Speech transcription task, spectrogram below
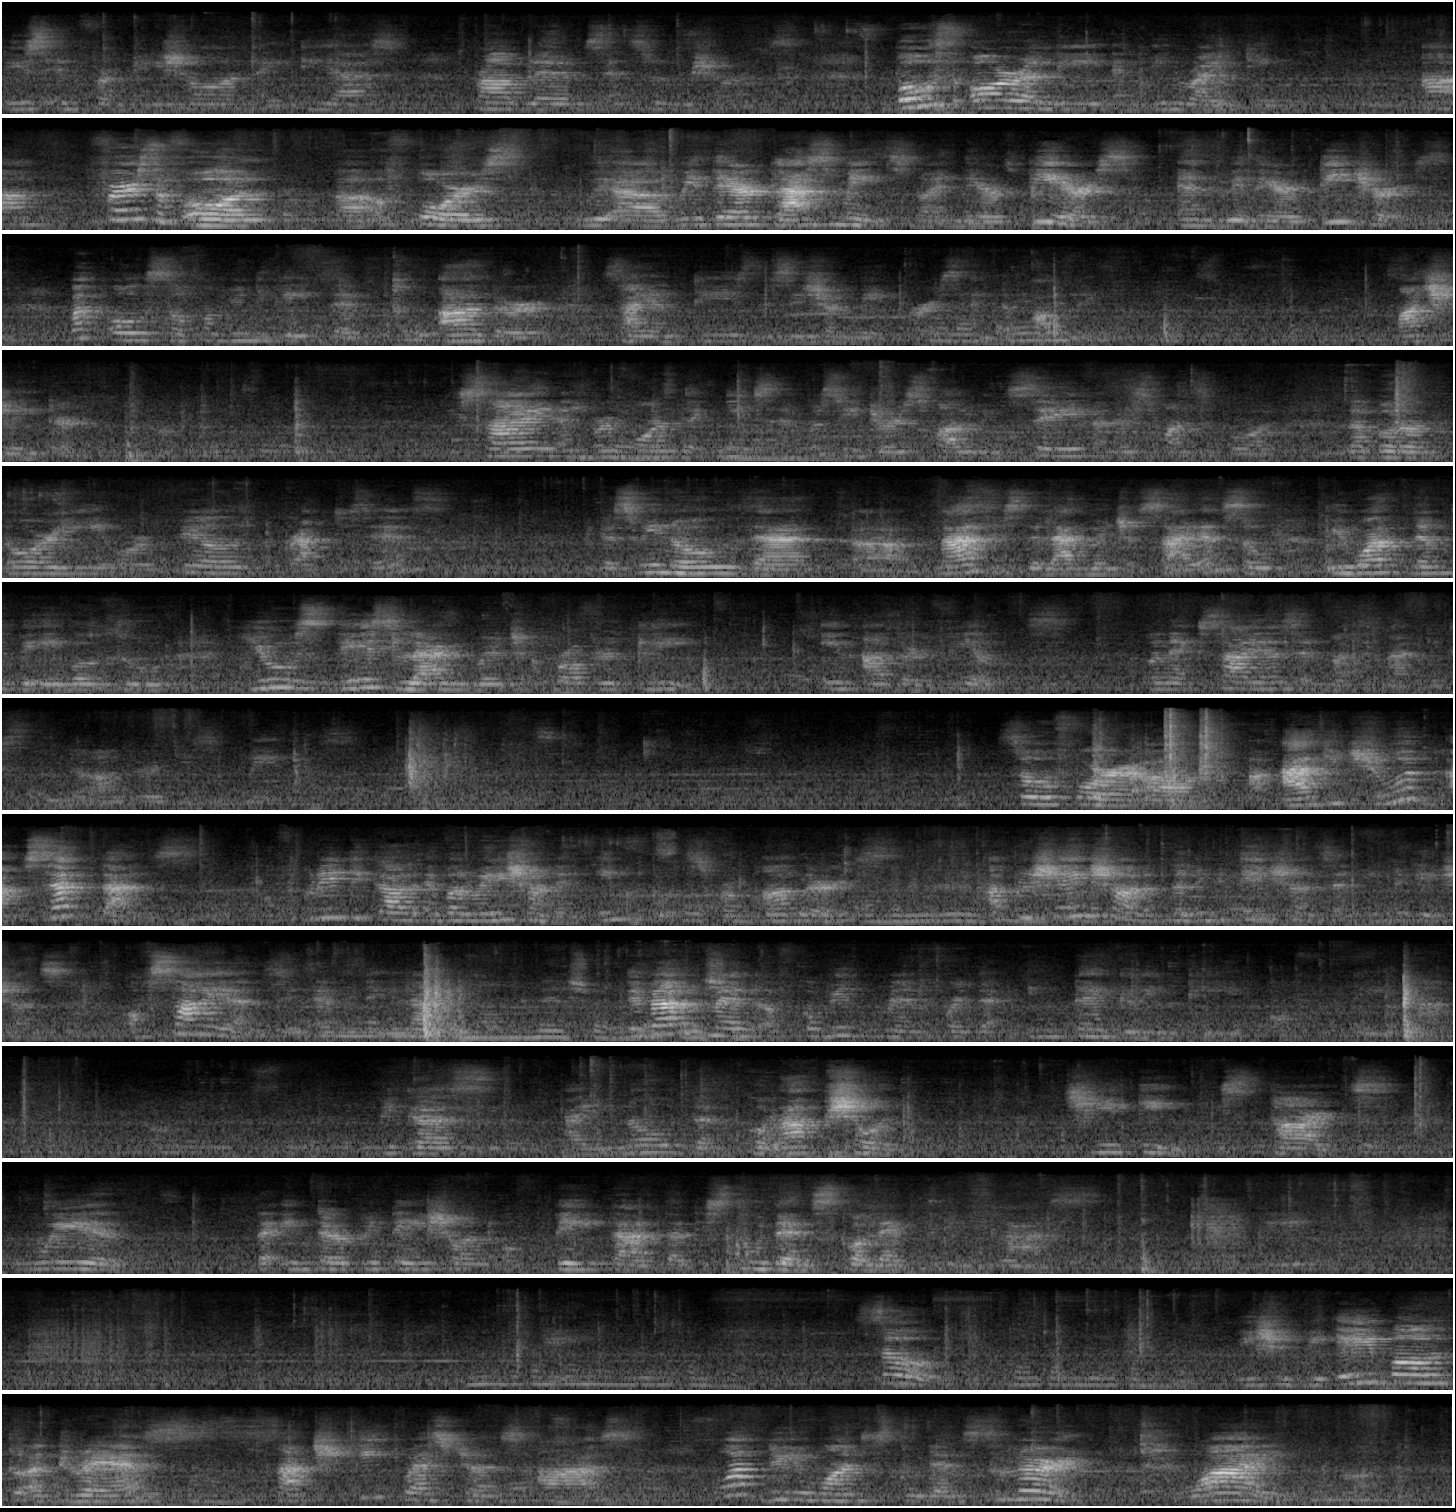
this information, ideas, problems, and solutions, both orally and in writing. Uh, first of all, uh, of course, we, uh, with their classmates no, and their peers and with their teachers, but also communicate them to other scientists, decision makers, and the public. Much later. Design and perform techniques and procedures following safe and responsible laboratory or field practices because we know that uh, math is the language of science, so we want them to be able to use this language appropriately in other fields. Connect science and mathematics to the other disciplines. So for um, attitude, acceptance of critical evaluation and inputs from others, appreciation of the limitations and of science in everyday life, development of commitment for the integrity of data. Because I know that corruption, cheating starts with the interpretation of data that students collect in class. Okay? So, we should be able to address such key questions as what do you want students to learn? Why?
